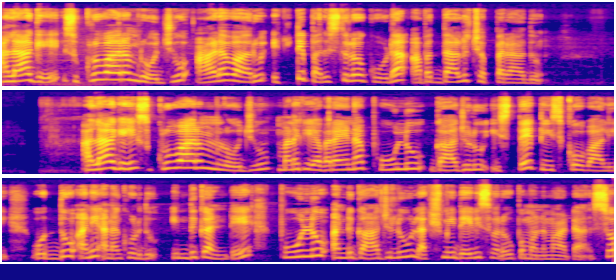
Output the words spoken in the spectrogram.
అలాగే శుక్రవారం రోజు ఆడవారు ఎట్టి పరిస్థితిలో కూడా అబద్ధాలు చెప్పరాదు. అలాగే శుక్రవారం రోజు మనకి ఎవరైనా పూలు గాజులు ఇస్తే తీసుకోవాలి. వద్దు అని అనకూడదు. ఎందుకంటే పూలు అండ్ గాజులు లక్ష్మీదేవి స్వరూపం అన్నమాట. సో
